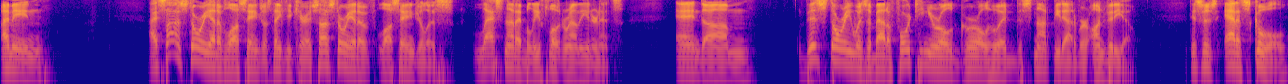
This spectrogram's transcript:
I mean, I saw a story out of Los Angeles. Thank you, Kara. I saw a story out of Los Angeles last night, I believe, floating around the internets. And um, this story was about a 14 year old girl who had the snot beat out of her on video. This was at a school,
